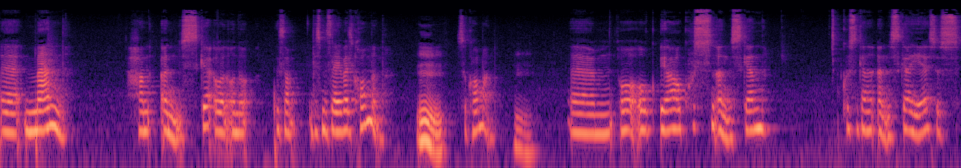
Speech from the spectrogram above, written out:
Eh, men han ønsker og, å, å liksom, Hvis vi sier 'velkommen', Mm. så kommer han. Um, og, og, ja, og hvordan ønsker en hvordan kan en ønske Jesus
